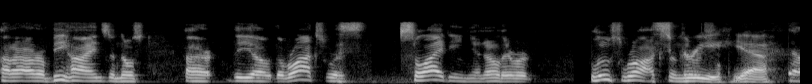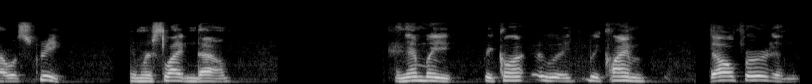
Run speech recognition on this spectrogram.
on our, on our behinds and those uh, the uh, the rocks were sliding. You know, there were loose rocks. Scree, and was, yeah. Yeah, it was scree, and we're sliding down. And then we we cl- we, we climbed Belford and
